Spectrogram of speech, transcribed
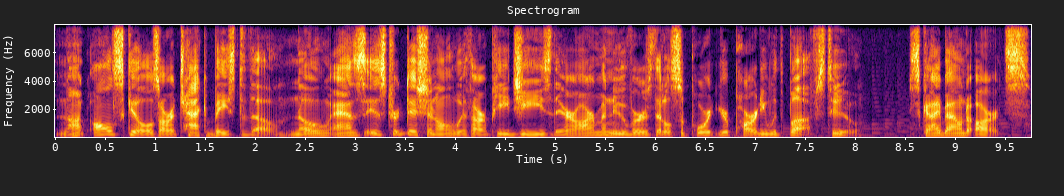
Not all skills are attack-based though. No, as is traditional with RPGs, there are maneuvers that'll support your party with buffs too. Skybound Arts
